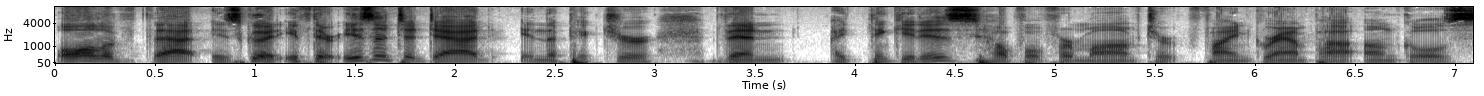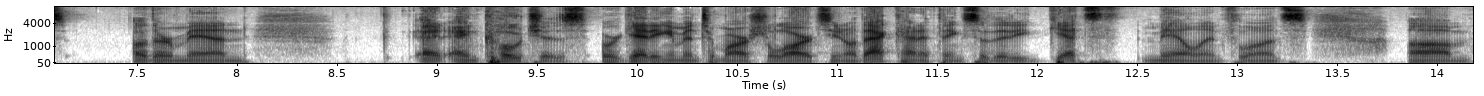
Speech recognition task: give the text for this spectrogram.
all of that is good. If there isn't a dad in the picture, then I think it is helpful for mom to find grandpa, uncles, other men and, and coaches or getting him into martial arts, you know, that kind of thing, so that he gets male influence. Um,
